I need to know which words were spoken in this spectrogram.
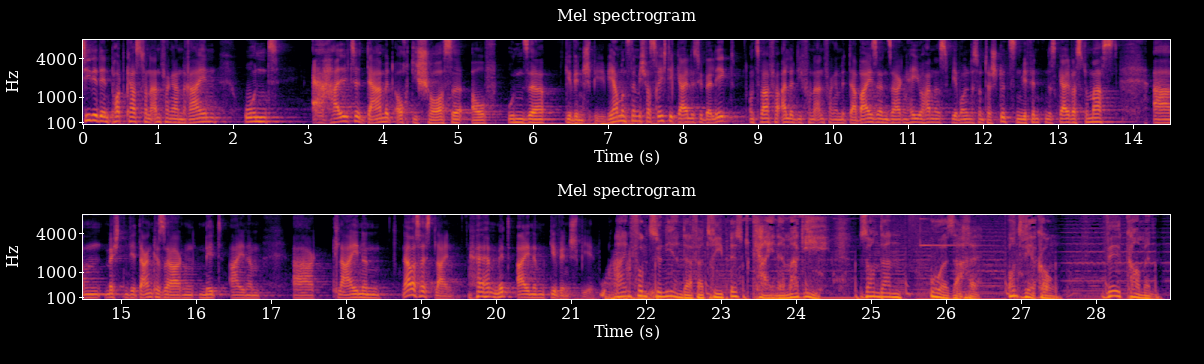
zieh dir den Podcast von Anfang an rein und erhalte damit auch die Chance auf unser Gewinnspiel. Wir haben uns nämlich was richtig Geiles überlegt und zwar für alle, die von Anfang an mit dabei sind, sagen, hey Johannes, wir wollen das unterstützen, wir finden das geil, was du machst, ähm, möchten wir Danke sagen mit einem äh, kleinen, na was heißt klein, mit einem Gewinnspiel. Ein funktionierender Vertrieb ist keine Magie, sondern Ursache und Wirkung. Willkommen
